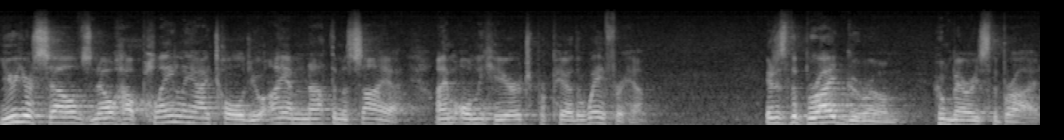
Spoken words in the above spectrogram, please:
You yourselves know how plainly I told you I am not the Messiah. I am only here to prepare the way for him. It is the bridegroom who marries the bride.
